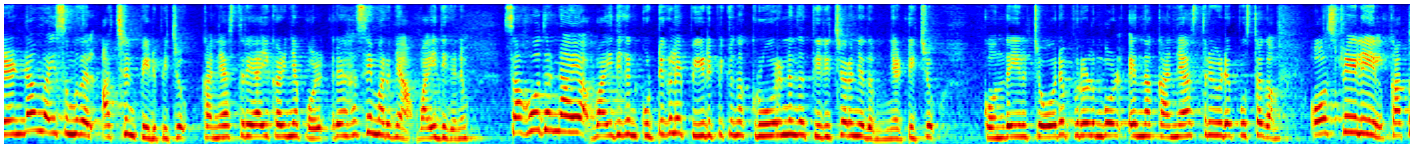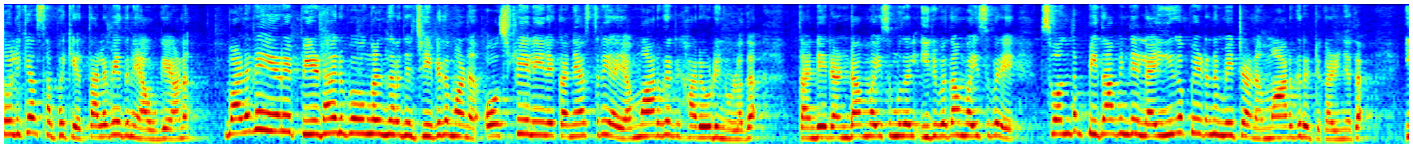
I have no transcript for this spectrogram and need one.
രണ്ടാം വയസ്സ് മുതൽ അച്ഛൻ പീഡിപ്പിച്ചു. കന്യാസ്ത്രീയായി കഴിഞ്ഞപ്പോൾ രഹസ്യമറിഞ്ഞ വൈദികനും സഹോദരനായ വൈദികൻ കുട്ടികളെ പീഡിപ്പിക്കുന്ന ക്രൂരനെന്ന് തിരിച്ചറിഞ്ഞതും ഞെട്ടിച്ചു. കൊന്തയിൽ ചോര പുരളുമ്പോൾ എന്ന കന്യാസ്ത്രീയുടെ പുസ്തകം ഓസ്ട്രേലിയയിൽ കത്തോലിക്ക സഭയ്ക്ക് തലവേദനയാവുകയാണ്. വളരെയേറെ പീഡാനുഭവങ്ങൾ നിറഞ്ഞ ജീവിതമാണ് ഓസ്ട്രേലിയയിലെ കന്യാസ്ത്രീയായ മാർഗരറ്റ് ഹരോഡിനുള്ളത്. തന്റെ രണ്ടാം വയസ്സ് മുതൽ ഇരുപതാം വയസ്സ് വരെ സ്വന്തം പിതാവിന്റെ ലൈംഗിക പീഡനമേറ്റാണ് മാർഗരറ്റ് കഴിഞ്ഞത്.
